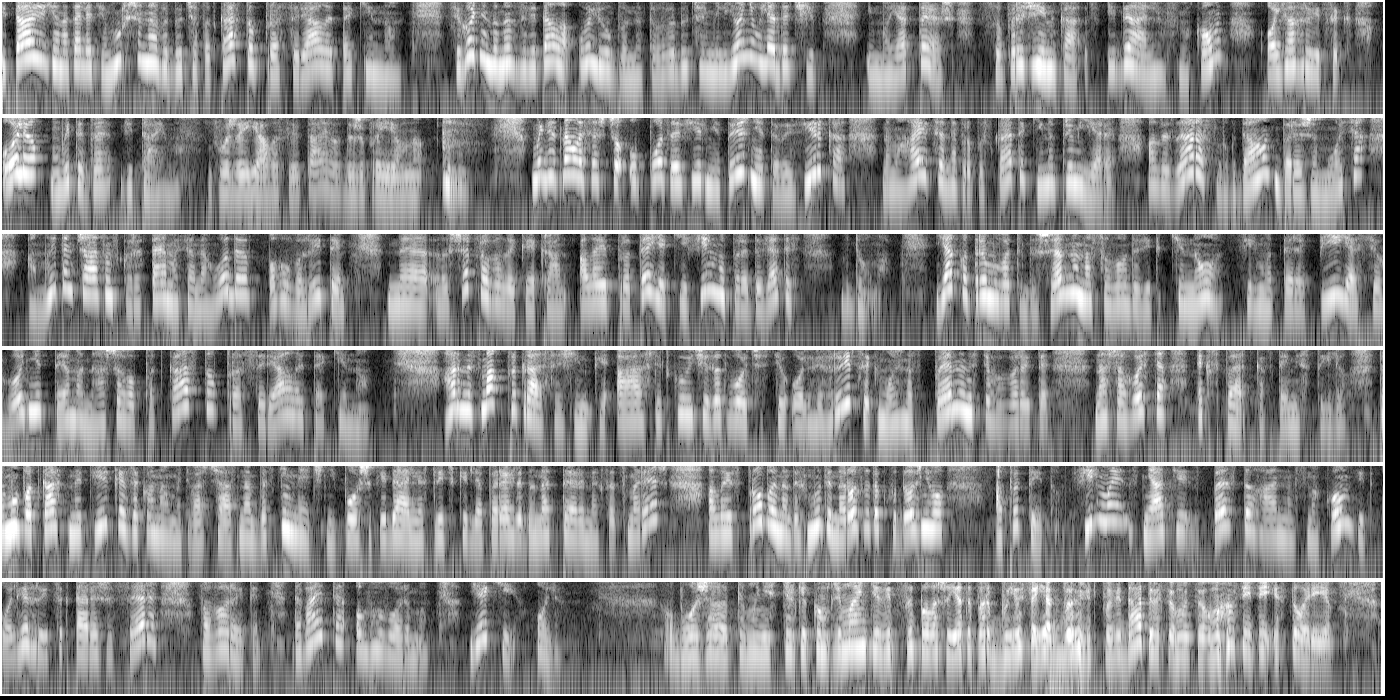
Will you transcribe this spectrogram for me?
Вітаю, я Наталя Тімуршина, ведуча подкасту про серіали та кіно. Сьогодні до нас завітала улюблена телеведуча мільйонів глядачів, і моя теж супержінка з ідеальним смаком Ольга Грицик. Олю, ми тебе вітаємо. Боже, я вас вітаю, дуже приємно. Ми дізналися, що у позаефірні тижні телезірка намагається не пропускати кінопрем'єри, але зараз локдаун бережемося, а ми тим часом скористаємося нагодою поговорити не лише про великий екран, але й про те, які фільми передивлятись вдома. Як отримувати душевну насолоду від кіно, фільмотерапія сьогодні тема нашого подкасту про серіали та кіно. Гарний смак прикраса жінки, а слідкуючи за творчістю Ольги Грицик, можна з впевненістю говорити, наша гостя експертка в темі стилю. Тому подкаст не тільки зекономить ваш час на безкінечні пошуки ідеальної стрічки для перегляду на теренах соцмереж, але й спробує надихнути на розвиток художнього апетиту. Фільми зняті з бездоганним смаком від Ольги Грицик та режисери фаворити. Давайте обговоримо, які Олю. О Боже, ти мені стільки компліментів відсипала, що я тепер боюся, як би відповідати всьому цьому всій цій історії.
